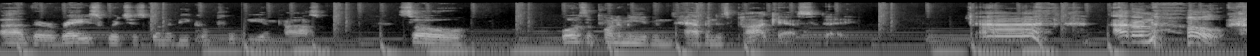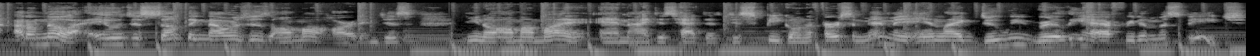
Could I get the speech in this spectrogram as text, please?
uh, their race, which is going to be completely impossible. So, what was the point of me even having this podcast today? Uh, I don't know. I don't know. It was just something that was just on my heart and just, you know, on my mind. And I just had to just speak on the First Amendment and like, do we really have freedom of speech?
